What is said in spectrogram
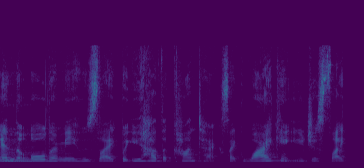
and the older me who's like, but you have the context. Like, why can't you just like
